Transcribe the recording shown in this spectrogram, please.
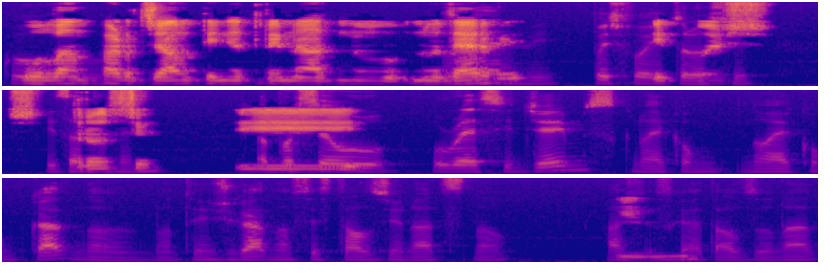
que O Lampard já o tinha treinado no, no derby Depois foi e trouxe. depois trouxe e Apareceu o, o James, que não é, com, não é convocado, não, não tem jogado, não sei se está lesionado, se não. Acho que Uhum. se calhar está lesionado.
